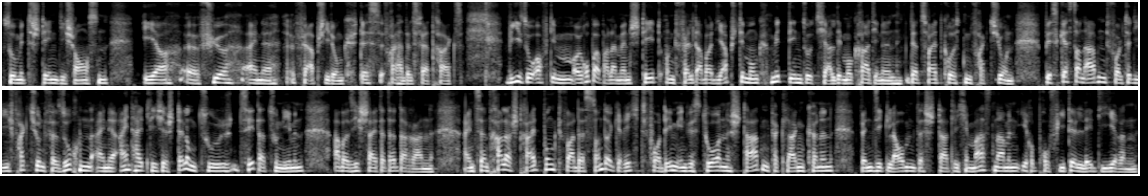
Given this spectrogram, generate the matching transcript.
Somit stehen die Chancen eher äh, für eine Verabschiedung des Freihandelsvertrags. Wie so oft im Europaparlament steht und fällt aber die Abstimmung mit den Sozialdemokratinnen, der zweitgrößten Fraktion. Bis gestern Abend wollte die Fraktion versuchen, eine einheitliche Stellung zu CETA zu nehmen, aber sie scheiterte daran. Ein zentraler Streitpunkt war das Sondergericht, vor dem Investoren Staaten verklagen können, wenn sie glauben, dass staatliche Maßnahmen ihre Profite ledieren.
